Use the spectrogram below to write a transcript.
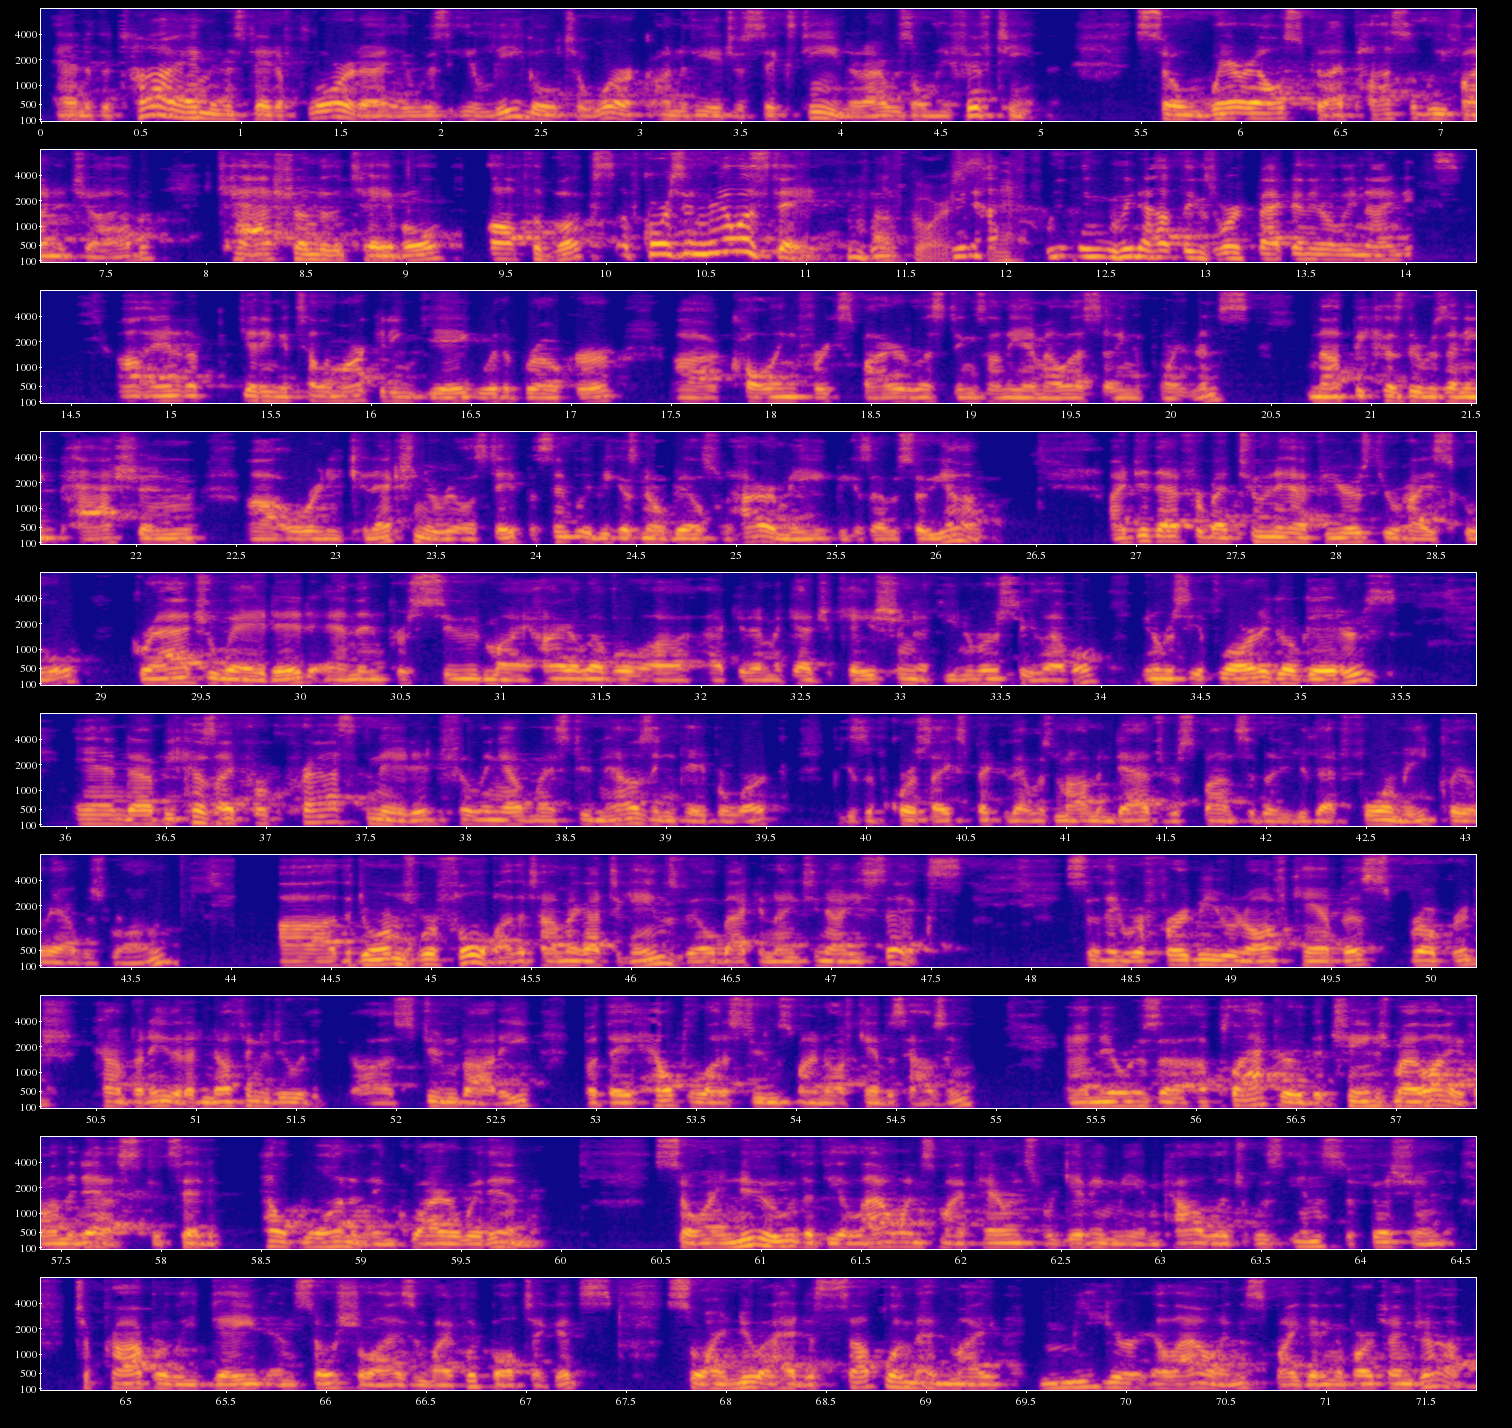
And at the time in the state of Florida, it was illegal to work under the age of 16, and I was only 15. So where else could I possibly find a job? Cash under the table, off the books, of course, in real estate. Of course. we, know, we, we, know, how things worked back in the early 90s. Uh, I ended up getting a telemarketing gig with a broker, uh, calling for expired listings on the MLS, setting appointments. Not because there was any passion uh, or any connection to real estate, but simply because nobody else would hire me because I was so young. I did that for about two and a half years through high school, graduated, and then pursued my higher level uh, academic education at the university level, University of Florida, go Gators. And uh, because I procrastinated filling out my student housing paperwork, because of course I expected that was mom and dad's responsibility to do that for me, clearly I was wrong. Uh, the dorms were full by the time I got to Gainesville back in 1996. So they referred me to an off-campus brokerage company that had nothing to do with the uh, student body, but they helped a lot of students find off-campus housing. And there was a, a placard that changed my life on the desk. It said, "Help wanted, inquire within." So I knew that the allowance my parents were giving me in college was insufficient to properly date and socialize and buy football tickets. So I knew I had to supplement my meager allowance by getting a part time job.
